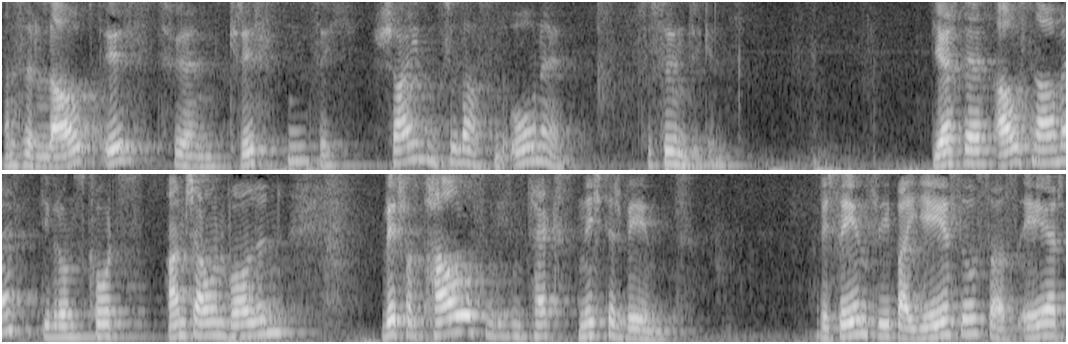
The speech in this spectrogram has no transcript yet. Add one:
Wann es erlaubt ist, für einen Christen sich scheiden zu lassen, ohne zu sündigen. Die erste Ausnahme, die wir uns kurz anschauen wollen, wird von Paulus in diesem Text nicht erwähnt. Wir sehen sie bei Jesus, als er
